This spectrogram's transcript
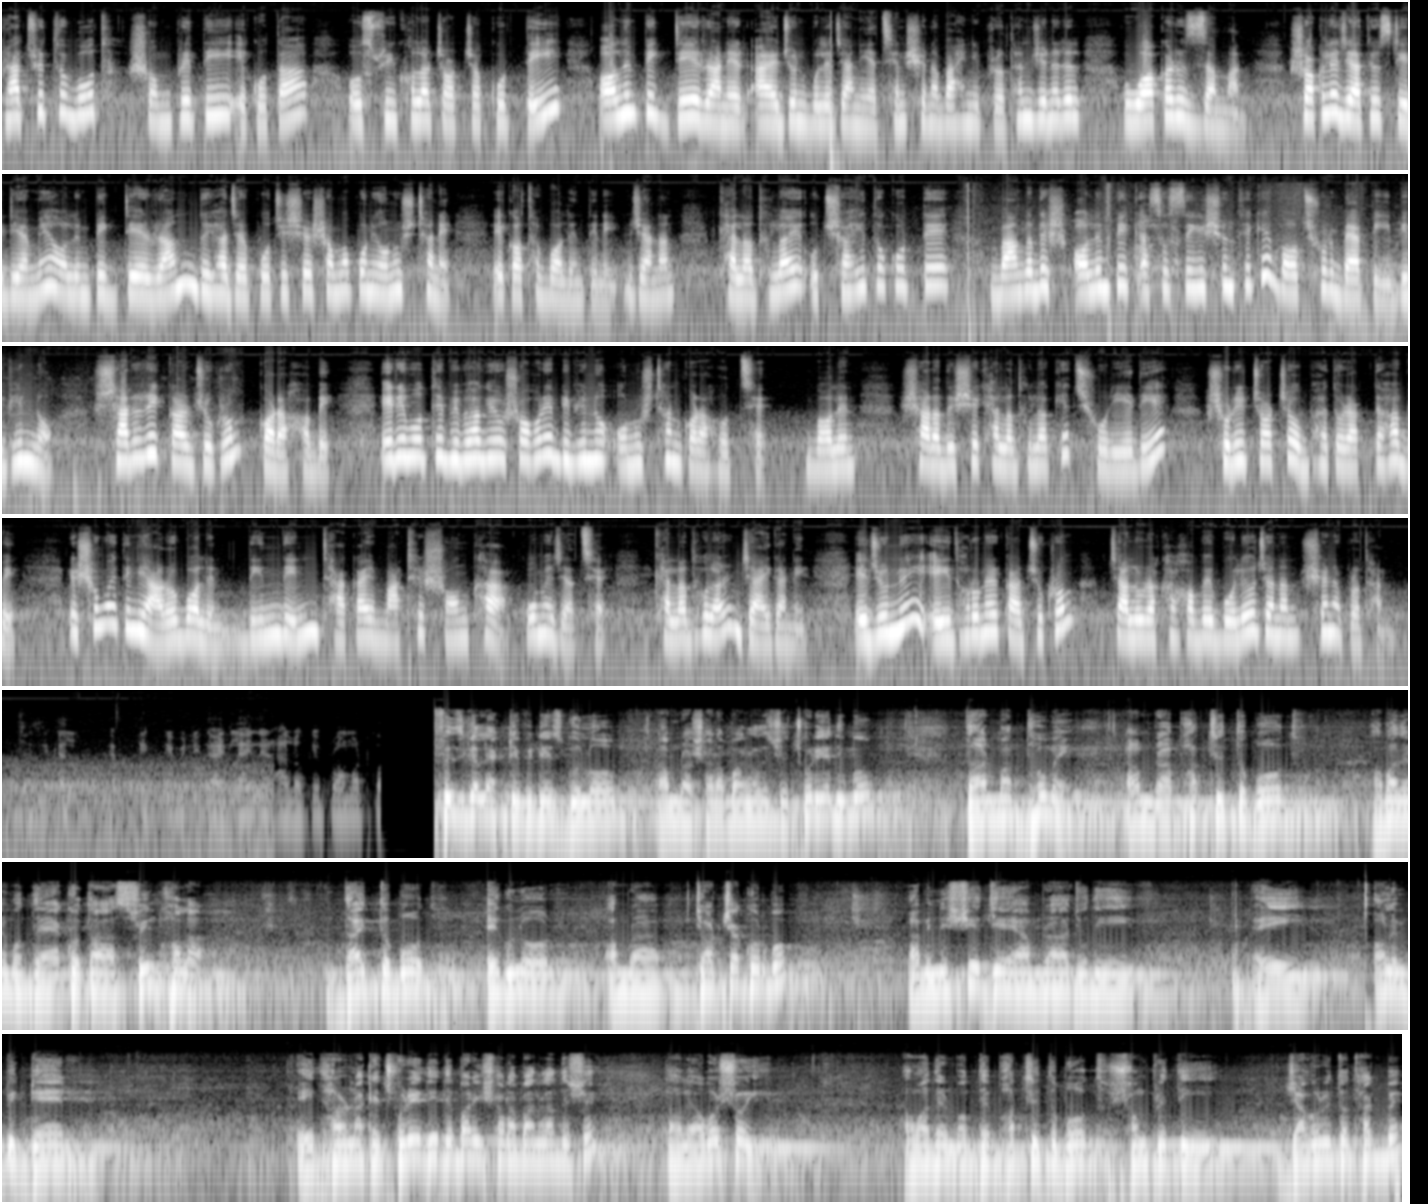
ভ্রাতৃত্ববোধ, সম্প্রীতি, একতা ও শৃঙ্খলা চর্চা করতেই অলিম্পিক ডে রানের আয়োজন বলে জানিয়েছেন সেনাবাহিনী প্রধান জেনারেল ওয়াকারুজ্জামান। সকালে জাতীয় স্টেডিয়ামে অলিম্পিক ডে রান দুই হাজার পঁচিশের সমাপনী অনুষ্ঠানে একথা বলেন তিনি। জানান, খেলাধুলায় উৎসাহিত করতে বাংলাদেশ অলিম্পিক অ্যাসোসিয়েশন থেকে বছর ব্যাপী বিভিন্ন শারীরিক কার্যক্রম করা হবে। এরই মধ্যে বিভাগীয় শহরে বিভিন্ন অনুষ্ঠান করা হচ্ছে। বলেন, সারা দেশে খেলাধুলাকে ছড়িয়ে দিয়ে শরীরচর্চা অব্যাহত রাখতে হবে। এ সময় তিনি আরও বলেন, দিন দিন ঢাকায় মাঠের সংখ্যা কমে যাচ্ছে, খেলাধুলার জায়গা নেই। এজন্যই এই ধরনের কার্যক্রম চালু রাখা হবে বলেও জানান সেনাপ্রধান। ফিজিক্যাল অ্যাক্টিভিটিসগুলো আমরা সারা বাংলাদেশে ছড়িয়ে দিব। তার মাধ্যমে আমরা ভ্রাতৃত্ববোধ আমাদের মধ্যে একতা, শৃঙ্খলা, দায়িত্ববোধ এগুলোর আমরা চর্চা করব। আমি নিশ্চিত যে আমরা যদি এই অলিম্পিক ডের এই ধারণাকে ছড়িয়ে দিতে পারি সারা বাংলাদেশে, তাহলে অবশ্যই আমাদের মধ্যে ভ্রাতৃত্ববোধ সম্প্রীতি জাগরিত থাকবে।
